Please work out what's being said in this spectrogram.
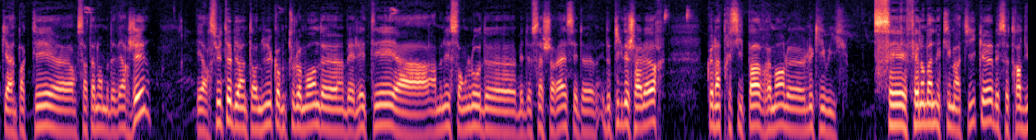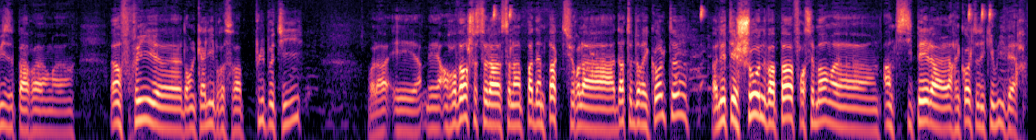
qui a impacté un certain nombre de vergers. Et ensuite, bien entendu, comme tout le monde, ben, l'été a amené son lot de, ben, sécheresse et de, pics de chaleur que n'apprécie pas vraiment le, kiwi. Ces phénomènes climatiques ben, se traduisent par un fruit dont le calibre sera plus petit, voilà, mais en revanche, cela n'a pas d'impact sur la date de récolte. Un été chaud ne va pas forcément euh, anticiper la, récolte des kiwis verts.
